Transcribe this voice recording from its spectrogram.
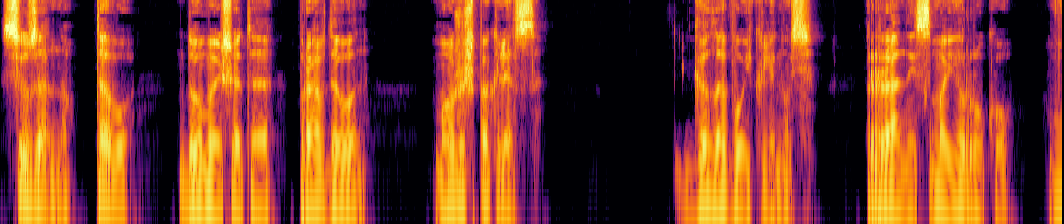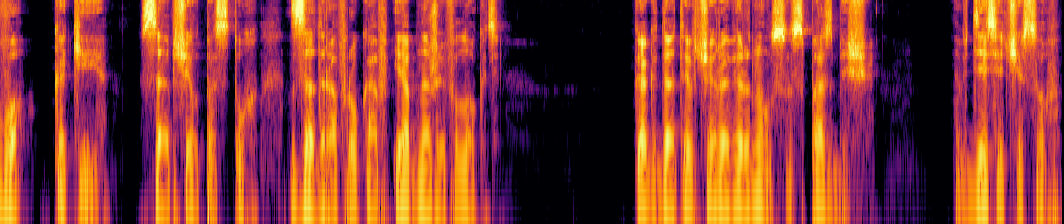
Сюзанну, того. Думаешь, это правда он? Можешь поклясться?» Головой клянусь. Раны с мою руку. Во, какие! — сообщил пастух, задрав рукав и обнажив локоть. Когда ты вчера вернулся с пастбища? В десять часов.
